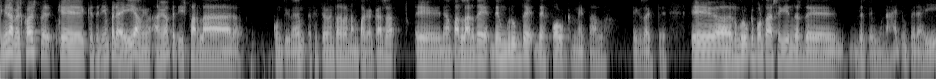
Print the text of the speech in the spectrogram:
i mira, més coses per, que, que teníem per ahir, a mi, a mi m'apeteix parlar, continuem efectivament agranant per a casa, eh, anem a parlar d'un grup de, de folk metal, exacte. Eh, és un grup que portava seguint des de, des de un any o per ahir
